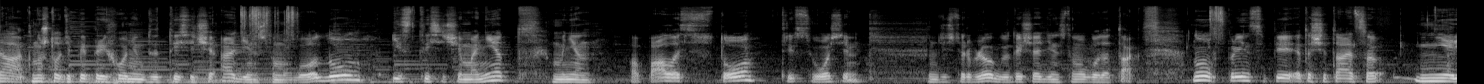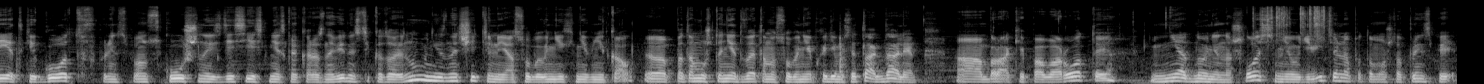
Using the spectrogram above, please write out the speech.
Так, ну что, теперь переходим к 2011 году. Из 1000 монет мне попалось 138 10 рублей 2011 года. Так, ну, в принципе, это считается не редкий год, в принципе, он скучный. Здесь есть несколько разновидностей, которые, ну, незначительные, я особо в них не вникал, э, потому что нет в этом особой необходимости. Так, далее. А, браки, повороты, ни одной не нашлось, неудивительно, потому что, в принципе,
